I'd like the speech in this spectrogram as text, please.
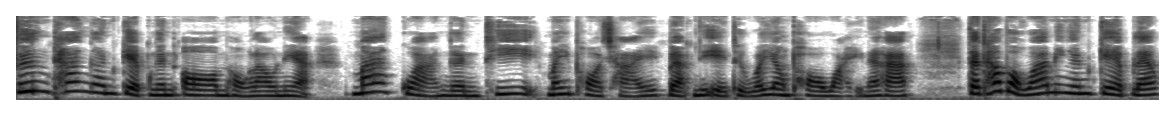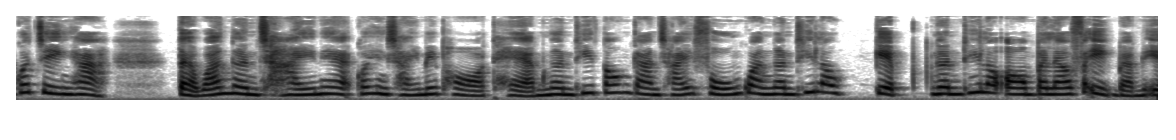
ซึ่งถ้าเงินเก็บเงินออมของเราเนี่ยมากกว่าเงินที่ไม่พอใช้แบบนี้เอถือว่ายังพอไหวนะคะ แต่ถ้าบอกว่ามีเงินเก็บแล้วก็จริงค่ะแต่ว่าเงินใช้เนี่ยก็ยังใช้ไม่พอแถมเงินที่ต้องการใช้ฟูงกว่าเงินที่เรา เก็บเงินที่เราออมไปแล้วซะอีกแบบนี้เอ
